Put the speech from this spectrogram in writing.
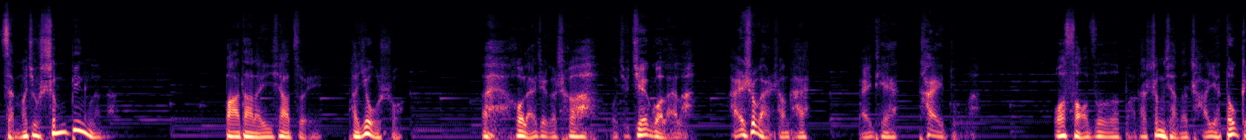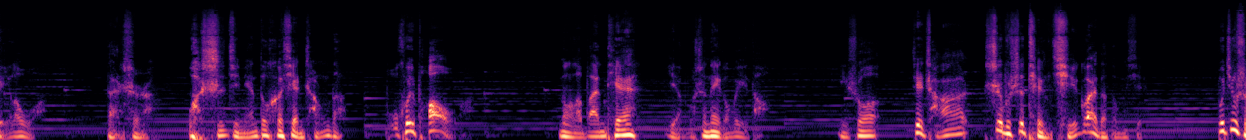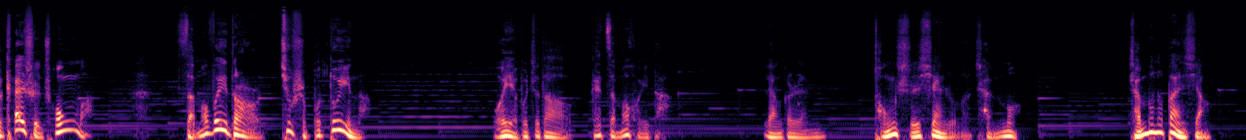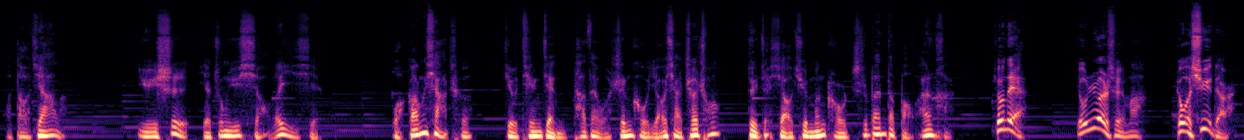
怎么就生病了呢？吧嗒了一下嘴，他又说：“哎，后来这个车我就接过来了，还是晚上开，白天太堵了。”我嫂子把她剩下的茶叶都给了我，但是我十几年都喝现成的，不会泡啊，弄了半天也不是那个味道。你说这茶是不是挺奇怪的东西？不就是开水冲吗？怎么味道就是不对呢？我也不知道该怎么回答。两个人同时陷入了沉默。沉默了半晌，我到家了。雨势也终于小了一些，我刚下车，就听见他在我身后摇下车窗，对着小区门口值班的保安喊：“兄弟，有热水吗？给我续点儿。”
